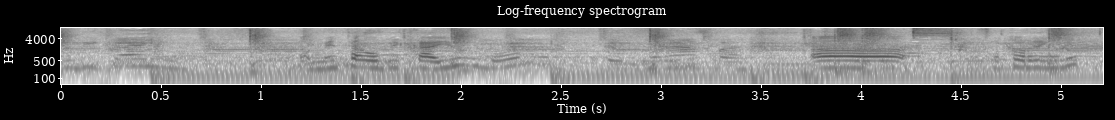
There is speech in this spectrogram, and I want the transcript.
Ubi kayu. Minta ubi kayu dong. Berapa? Eh, satu ringgit.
